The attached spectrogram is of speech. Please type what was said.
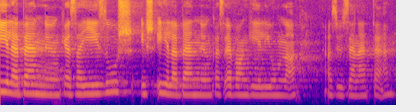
Éle bennünk ez a Jézus, és éle bennünk az evangéliumnak az üzenete.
